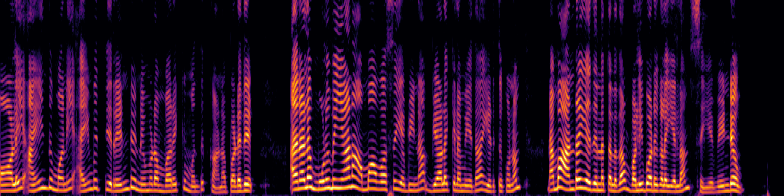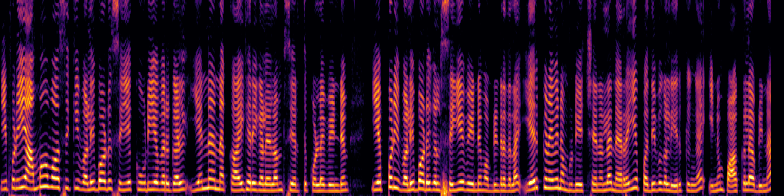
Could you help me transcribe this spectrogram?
மாலை ஐந்து மணி ஐம்பத்தி ரெண்டு நிமிடம் வரைக்கும் வந்து காணப்படுது. அதனால் முழுமையான அமாவாசை அப்படின்னா வியாழக்கிழமையை தான் எடுத்துக்கணும். நம்ம அன்றைய தினத்தில் தான் வழிபாடுகளை எல்லாம் செய்ய வேண்டும். இப்படி அமாவாசைக்கு வழிபாடு செய்யக்கூடியவர்கள் என்னென்ன காய்கறிகள் எல்லாம் சேர்த்து கொள்ள வேண்டும் எப்படி வழிபாடுகள் செய்ய வேண்டும் அப்படின்றதெல்லாம் ஏற்கனவே நம்மளுடைய சேனலில் நிறைய பதிவுகள் இருக்குங்க. இன்னும் பார்க்கல அப்படின்னா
